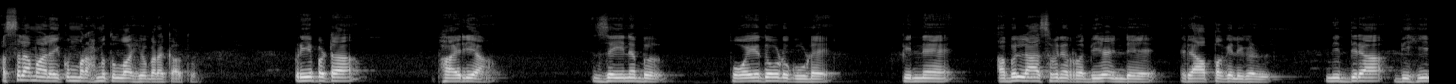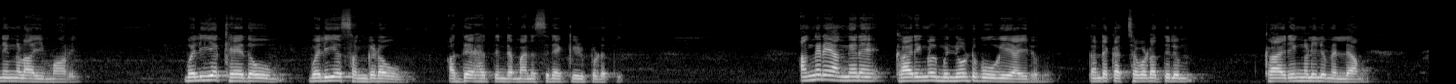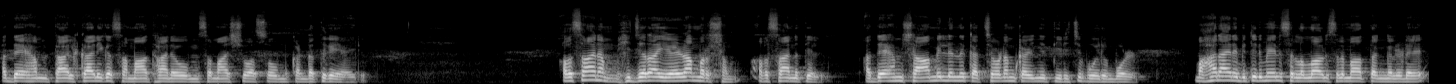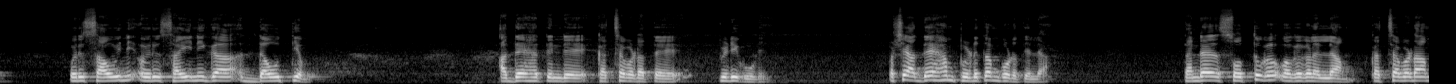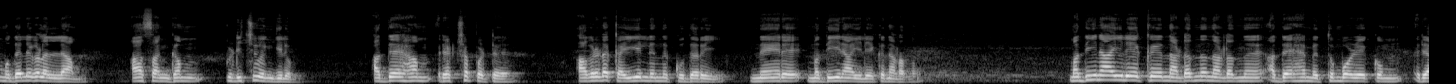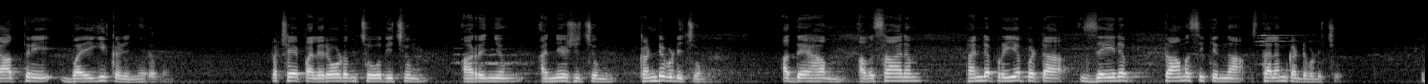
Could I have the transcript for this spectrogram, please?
അസ്സാം വലൈക്കും വറഹമത്തല്ലാഹി വബർക്കാത്തു പ്രിയപ്പെട്ട ഭാര്യ സൈനബ് പോയതോടുകൂടെ പിന്നെ അബുൽ ആസഫിൻ റബിയന്റെ രാപ്പകലുകൾ നിദ്രാവിഹീനങ്ങളായി മാറി. വലിയ ഖേദവും വലിയ സങ്കടവും അദ്ദേഹത്തിന്റെ മനസ്സിനെ കീഴ്പ്പെടുത്തി. അങ്ങനെ അങ്ങനെ കാര്യങ്ങൾ മുന്നോട്ട് പോവുകയായിരുന്നു. തന്റെ കച്ചവടത്തിലും കാര്യങ്ങളിലുമെല്ലാം അദ്ദേഹം താൽക്കാലിക സമാധാനവും സമാശ്വാസവും കണ്ടെത്തുകയായിരുന്നു. അവസാനം ഹിജറ ഏഴാം വർഷം അവസാനത്തിൽ അദ്ദേഹം ഷാമിൽ നിന്ന് കച്ചവടം കഴിഞ്ഞ് തിരിച്ചു പോരുമ്പോൾ മഹാനായ നബി തിരുമേനി സല്ലാ വസ്ലമ തങ്ങളുടെ ഒരു സൗനി ഒരു സൈനിക ദൗത്യം അദ്ദേഹത്തിന്റെ കച്ചവടത്തെ പിടികൂടി. പക്ഷേ അദ്ദേഹം പിടുത്തം കൊടുത്തില്ല. തന്റെ സ്വത്തു വകകളെല്ലാം കച്ചവട മുതലുകളെല്ലാം ആ സംഘം പിടിച്ചുവെങ്കിലും അദ്ദേഹം രക്ഷപ്പെട്ട് അവരുടെ കയ്യിൽ നിന്ന് കുതറി നേരെ മദീനായിലേക്ക് നടന്നു. മദീനായിലേക്ക് നടന്ന് നടന്ന് അദ്ദേഹം എത്തുമ്പോഴേക്കും രാത്രി വൈകിക്കഴിഞ്ഞിരുന്നു. പക്ഷേ പലരോടും ചോദിച്ചും അറിഞ്ഞും അന്വേഷിച്ചും കണ്ടുപിടിച്ചും അദ്ദേഹം അവസാനം തന്റെ പ്രിയപ്പെട്ട സൈനബ് താമസിക്കുന്ന സ്ഥലം കണ്ടുപിടിച്ചു.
